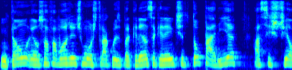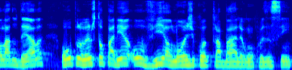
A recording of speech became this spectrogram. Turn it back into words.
Então, eu sou a favor de a gente mostrar coisa para criança que a gente toparia assistir ao lado dela, ou pelo menos toparia ouvir ao longe enquanto trabalha, alguma coisa assim.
